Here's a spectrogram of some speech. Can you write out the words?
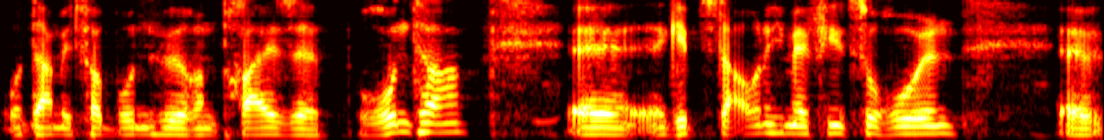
und damit verbunden höheren Preise runter. Äh, Gibt es da auch nicht mehr viel zu holen. Äh,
